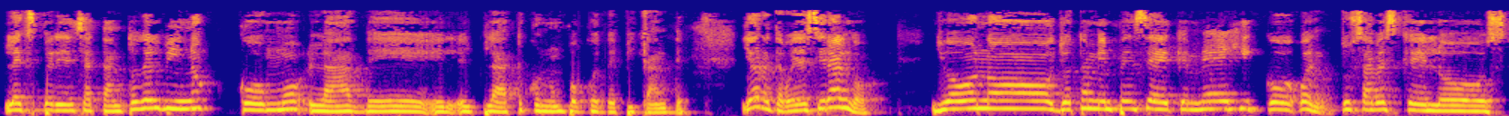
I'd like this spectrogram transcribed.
la experiencia tanto del vino como la del plato con un poco de picante. Y ahora te voy a decir algo. Yo no, yo también pensé que México, bueno, tú sabes que los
